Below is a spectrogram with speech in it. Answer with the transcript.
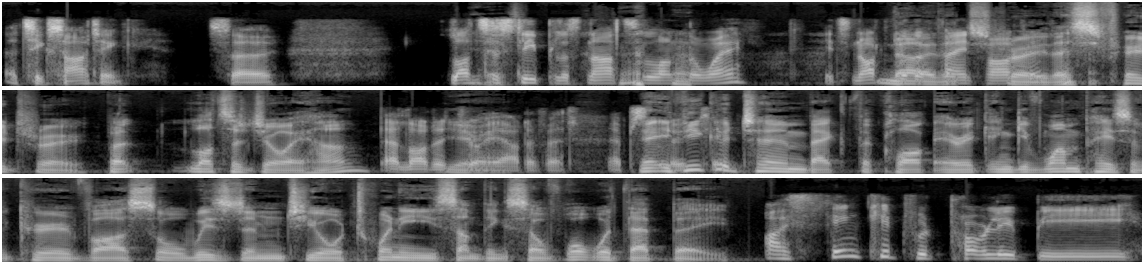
it's exciting. So lots yes. of sleepless nights along the way. It's not no, for the faint hearted. True. That's very true. But lots of joy, huh? A lot of yeah. joy out of it. Absolutely. Now, if you could turn back the clock, Eric, and give one piece of career advice or wisdom to your 20 something self, what would that be? I think it would probably be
